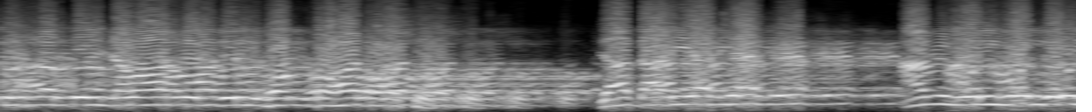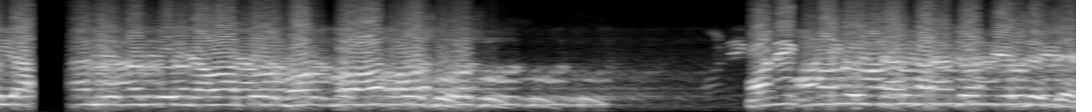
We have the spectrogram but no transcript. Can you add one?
সুন্নাতুল জামাতের যদি হন, বসুন। যা দাঁড়িয়ে আছে আমি বলব যদি আহলে জামাতের ভক্ত হন অনেক মানুষ দেখার জন্য এসেছে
